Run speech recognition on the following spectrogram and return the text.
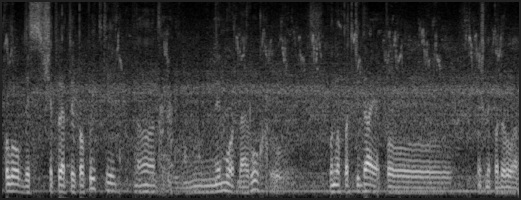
вколов десь з четвертої попитки. Ну, не можна рух, воно підкидає по, ми ж не по дорогах.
